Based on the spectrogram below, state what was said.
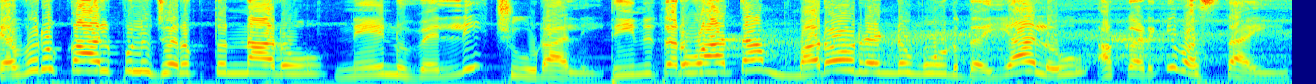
ఎవరు కాల్పులు జరుపుతున్నారు? నేను వెళ్ళి చూడాలి. దీని తరువాత మరో రెండు మూడు దయ్యాలు అక్కడికి వస్తాయి.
